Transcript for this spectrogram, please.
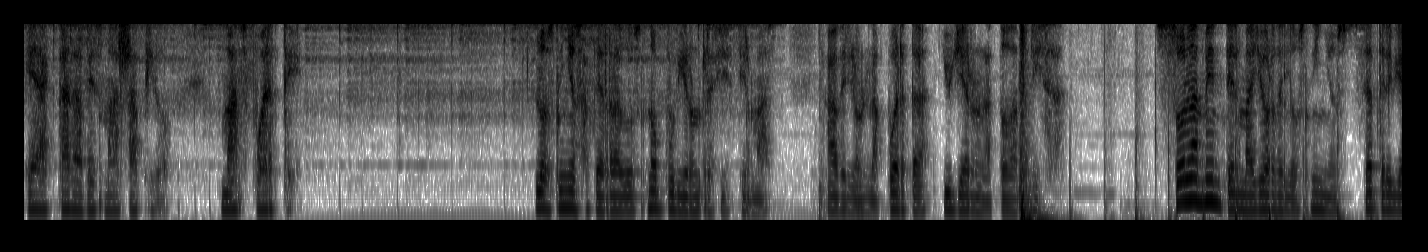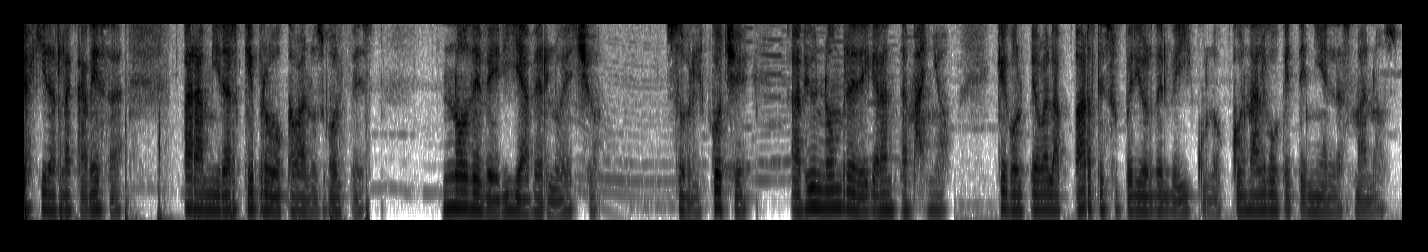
era cada vez más rápido, más fuerte. Los niños aterrados no pudieron resistir más. Abrieron la puerta y huyeron a toda prisa. Solamente el mayor de los niños se atrevió a girar la cabeza para mirar qué provocaba los golpes. No debería haberlo hecho. Sobre el coche había un hombre de gran tamaño que golpeaba la parte superior del vehículo con algo que tenía en las manos.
